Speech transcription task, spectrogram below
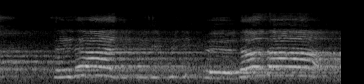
す。それではジップジップジップどうぞ。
